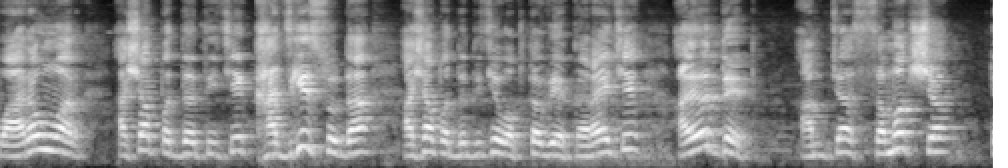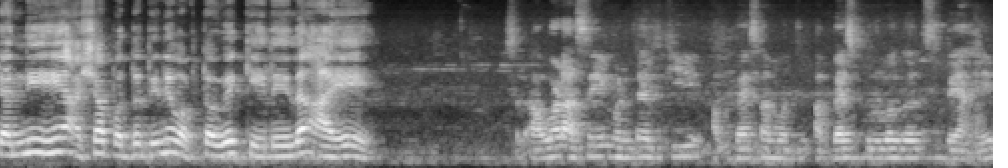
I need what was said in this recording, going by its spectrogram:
वारंवार अशा पद्धतीचे खाजगीतसुद्धा अशा पद्धतीचे वक्तव्य करायचे. अयोध्येत आमच्या समक्ष त्यांनी हे अशा पद्धतीने वक्तव्य केलेलं आहे. सर आव्हाड असंही म्हणतात की अभ्यासामध्ये अभ्यासपूर्वकच ते आहे.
